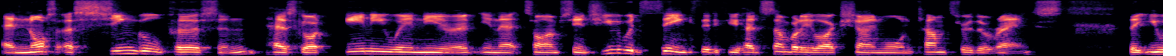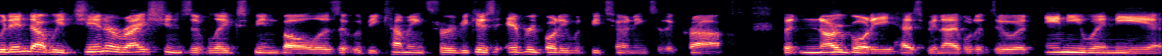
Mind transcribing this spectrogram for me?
and not a single person has got anywhere near it in that time since. You would think that if you had somebody like Shane Warne come through the ranks, that you would end up with generations of leg spin bowlers that would be coming through because everybody would be turning to the craft. But nobody has been able to do it anywhere near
